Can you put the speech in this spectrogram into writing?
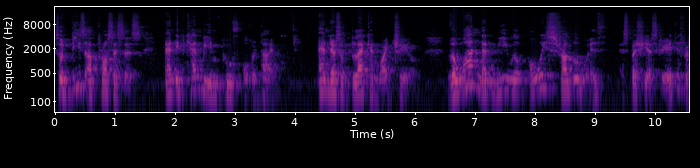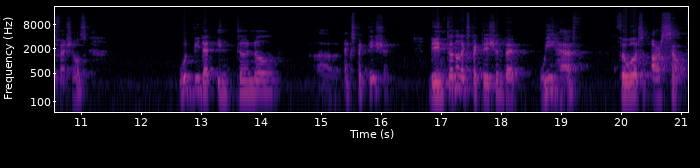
So these are processes and it can be improved over time. And there's a black and white trail. The one that we will always struggle with, especially as creative professionals, would be that internal uh, expectation. The internal expectation that we have towards ourselves.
